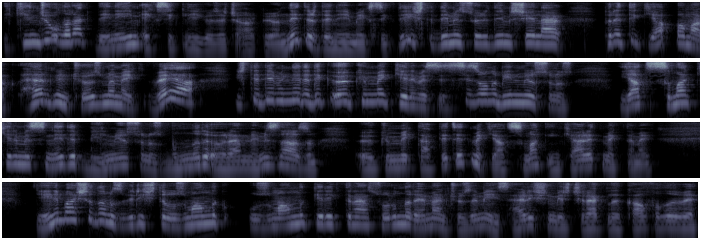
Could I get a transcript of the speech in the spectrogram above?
ikinci olarak deneyim eksikliği göze çarpıyor. Nedir deneyim eksikliği? İşte demin söylediğimiz şeyler pratik yapmamak, her gün çözmemek veya işte demin ne dedik öykünmek kelimesi. Siz onu bilmiyorsunuz. Yatsımak kelimesi nedir bilmiyorsunuz. Bunları öğrenmemiz lazım. Öykünmek, taklit etmek, yatsımak, inkar etmek demek. Yeni başladığımız bir işte uzmanlık uzmanlık gerektiren sorunları hemen çözemeyiz. Her işin bir çıraklığı, kalfalığı ve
